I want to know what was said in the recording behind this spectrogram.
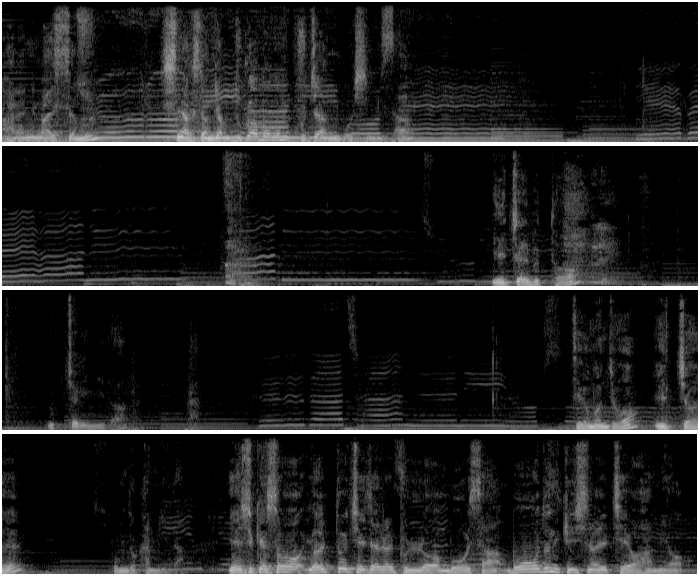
하나님 말씀 신약성경 누가복음 9장 보십니다. 1절부터 6절입니다. 제가 먼저 1절 봉독합니다. 예수께서 열두 제자를 불러 모사 모든 귀신을 제어하며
